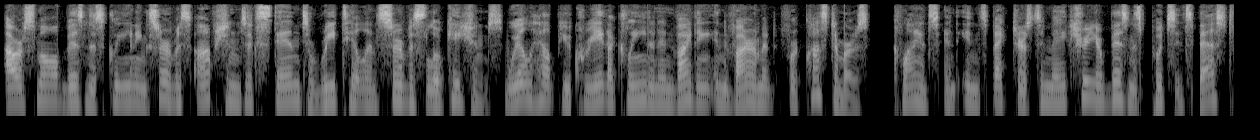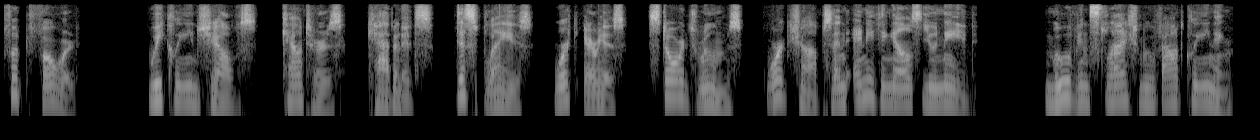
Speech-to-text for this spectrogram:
Our small business cleaning service options extend to retail and service locations. We'll help you create a clean and inviting environment for customers, clients and inspectors to make sure your business puts its best foot forward. We clean shelves, counters, cabinets, displays, work areas, storage rooms, workshops and anything else you need. Move-in slash move-out cleaning.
